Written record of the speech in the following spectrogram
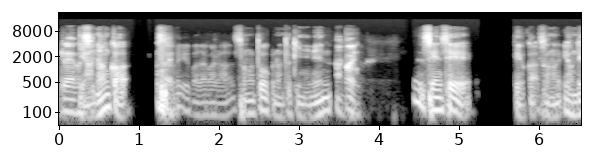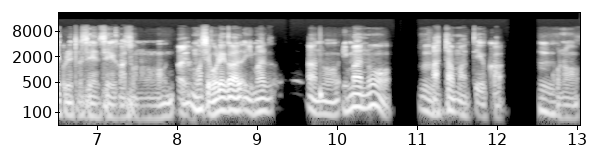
いや、羨ましい。なんか、はいそういえばだから、そのトークの時にね、あの、はい先生っていうか、その、呼んでくれた先生が、その、はいもし俺が今、あの、今のうん頭っていうか、うんこの、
